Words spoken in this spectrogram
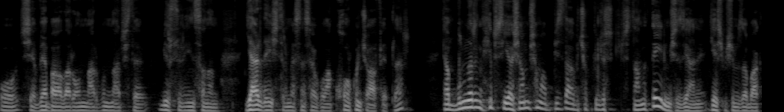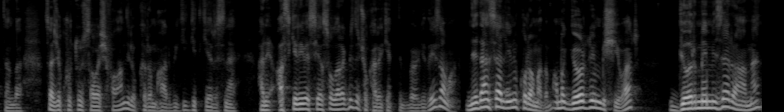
o şey vebalar, onlar bunlar işte bir sürü insanın yer değiştirmesine sebep olan korkunç afetler. Ya bunların hepsi yaşanmış ama biz de abi çok Gülis- gülistanlık değilmişiz yani geçmişimize baktığında. Sadece Kurtuluş Savaşı falan değil o Kırım Harbi git gerisine. Hani askeri ve siyasi olarak biz de çok hareketli bir bölgedeyiz ama nedenselliğini kuramadım. Ama gördüğüm bir şey var. Görmemize rağmen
